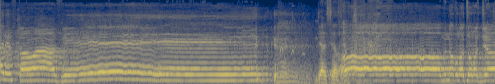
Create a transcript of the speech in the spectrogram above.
نعرف خوافيه جالس يضحك آه من نظرة رجال.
